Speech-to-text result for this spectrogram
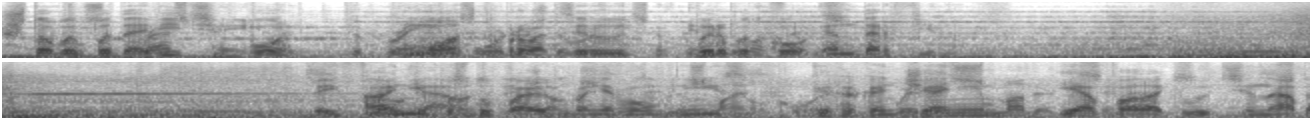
чтобы подавить боль, мозг провоцирует выработку эндорфина. Они поступают по нервам вниз, к их окончаниям и обволакивают синапс,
